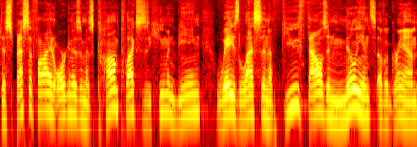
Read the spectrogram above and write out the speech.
to specify an organism as complex as a human being weighs less than a few thousand millionths of a gram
